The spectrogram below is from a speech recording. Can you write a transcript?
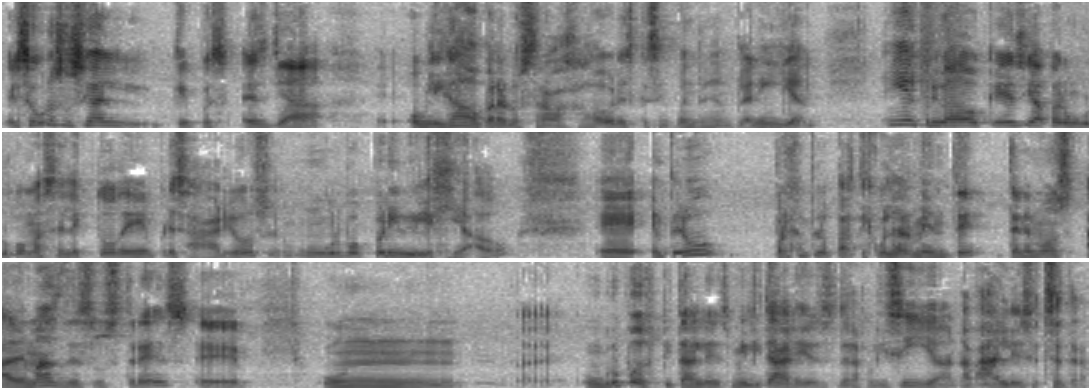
El Seguro Social que pues es ya eh, obligado para los trabajadores que se encuentran en planilla y el privado que es ya para un grupo más selecto de empresarios, un grupo privilegiado. Eh, en Perú, por ejemplo, particularmente tenemos además de esos tres un un grupo de hospitales militares, de la policía, navales, etc.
